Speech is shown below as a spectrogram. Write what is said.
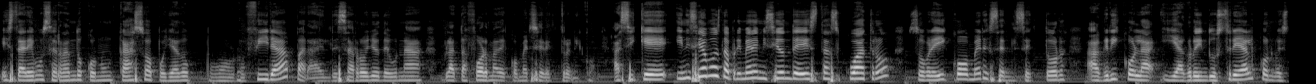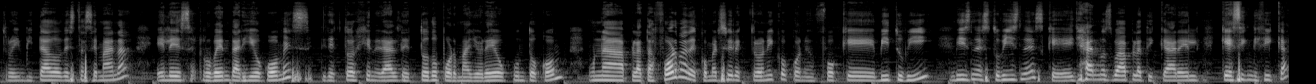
estaremos cerrando con un caso apoyado por FIRA para el desarrollo de una plataforma plataforma de comercio electrónico. Así que iniciamos la primera emisión de estas cuatro sobre e-commerce en el sector agrícola y agroindustrial con nuestro invitado de esta semana. Él es Rubén Darío Gómez, director general de todopormayoreo.com, una plataforma de comercio electrónico con enfoque B2B, business to business, que ya nos va a platicar él qué significa,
